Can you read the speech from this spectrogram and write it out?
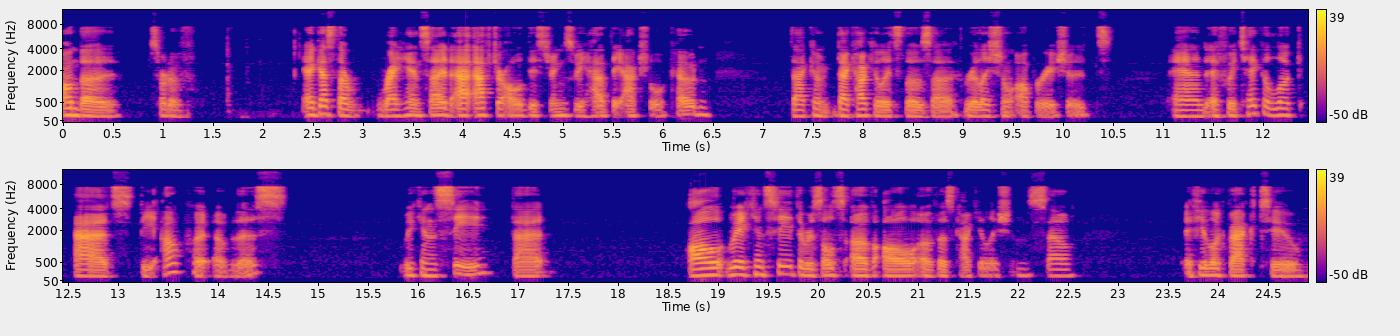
on the sort of, I guess the right hand side, after all of these strings we have the actual code that, can, that calculates those uh, relational operations. And if we take a look at the output of this, we can see that all we can see the results of all of those calculations. So if you look back to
